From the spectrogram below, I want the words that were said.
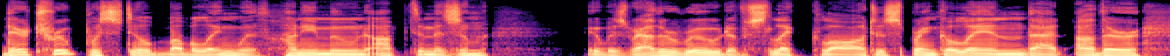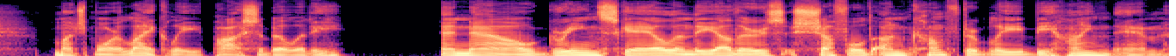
Their troop was still bubbling with honeymoon optimism it was rather rude of Slick Claw to sprinkle in that other, much more likely possibility. And now Greenscale and the others shuffled uncomfortably behind him.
